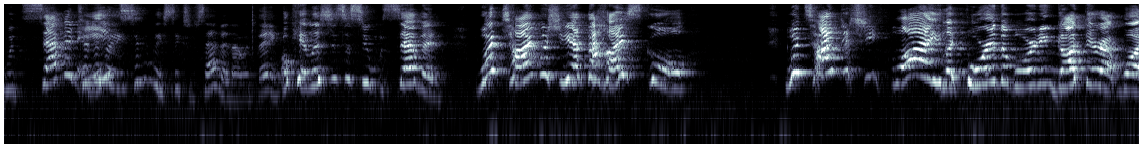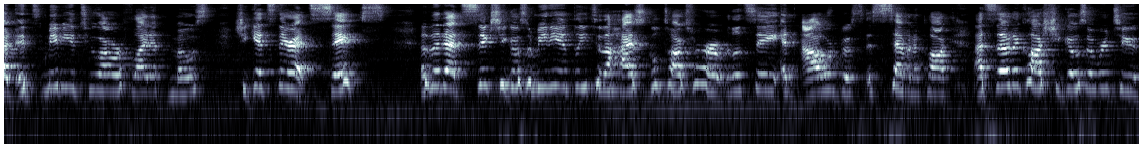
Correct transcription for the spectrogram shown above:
Would seven, typically, eight? typically six or seven, I would think. Okay, let's just assume seven. What time was she at the high school? What time did she fly? Like four in the morning. Got there at what? It's maybe a two-hour flight at the most. She gets there at six, and then at six she goes immediately to the high school. Talks for her. Let's say an hour goes seven o'clock. At seven o'clock she goes over to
